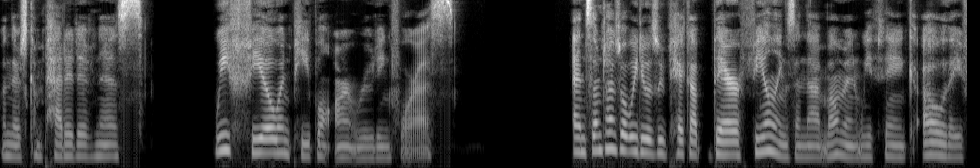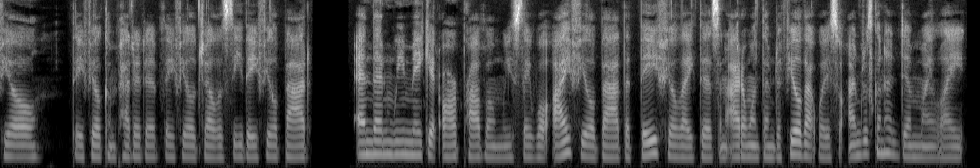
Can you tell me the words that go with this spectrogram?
when there's competitiveness. We feel when people aren't rooting for us. And sometimes what we do is we pick up their feelings in that moment. We think, oh, they feel they feel competitive, they feel jealousy, they feel bad. And then we make it our problem. We say, well, I feel bad that they feel like this and I don't want them to feel that way. So I'm just going to dim my light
